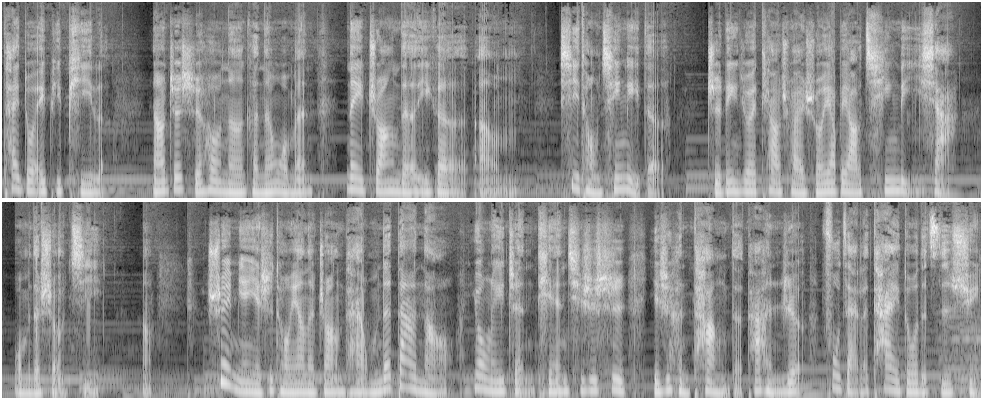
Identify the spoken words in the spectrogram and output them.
太多 APP 了。然后这时候呢，可能我们内装的一个嗯系统清理的指令就会跳出来说要不要清理一下我们的手机啊。睡眠也是同样的状态，我们的大脑用了一整天，其实是也是很烫的，它很热，负载了太多的资讯，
